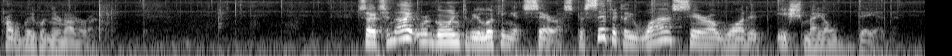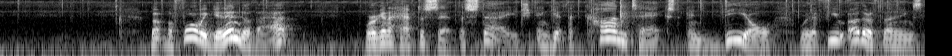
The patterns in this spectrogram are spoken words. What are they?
probably when they're not around. So tonight we're going to be looking at Sarah, specifically why Sarah wanted Ishmael dead. But before we get into that, we're going to have to set the stage and get the context and deal with a few other things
